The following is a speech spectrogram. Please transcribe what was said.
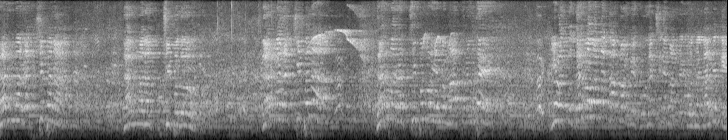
ಧರ್ಮ ರಕ್ಷಿಪನ. ಧರ್ಮ ರಕ್ಷಿಪದು. ಧರ್ಮ ರಕ್ಷಿಪನ, ಧರ್ಮ ರಕ್ಷಿಪದು ಎನ್ನುವ ಮಾತಿನಂತೆ ಇವತ್ತು ಧರ್ಮವನ್ನು ಕಾಪಾಡಬೇಕು, ರಕ್ಷಣೆ ಮಾಡಬೇಕು ಅನ್ನೋ ಕಾರಣಕ್ಕೆ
